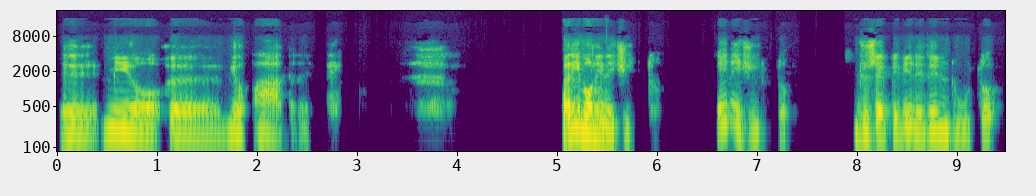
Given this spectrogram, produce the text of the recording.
eh, mio, eh, mio padre? Ecco. Arrivano in Egitto e in Egitto Giuseppe viene venduto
